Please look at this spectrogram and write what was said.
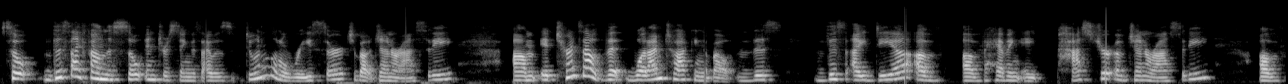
So this I found this so interesting as I was doing a little research about generosity um, it turns out that what I'm talking about, this this idea of of having a posture of generosity, of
